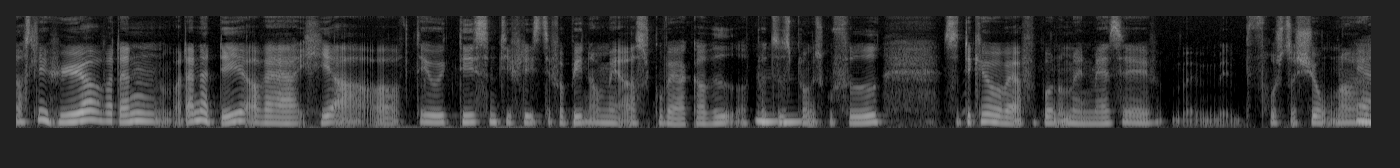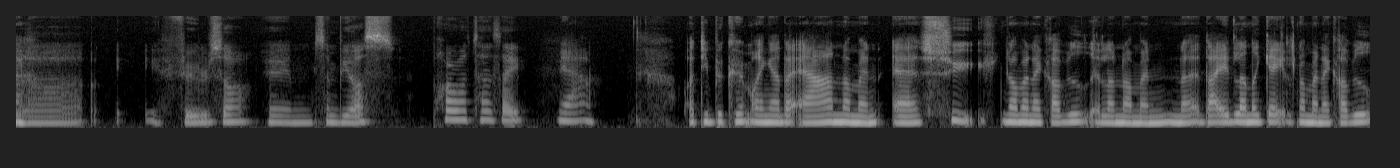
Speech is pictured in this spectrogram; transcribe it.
også lige høre, hvordan, hvordan er det at være her, og det er jo ikke det, som de fleste forbinder med at skulle være gravid, og på et Mhm. tidspunkt skulle føde. Så det kan jo være forbundet med en masse øh, frustrationer Ja. ja. eller øh, følelser, øh, som vi også prøver at tage os af. Ja. Og de bekymringer, der er, når man er syg, når man er gravid, eller når, man, når der er et eller andet galt, når man er gravid,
